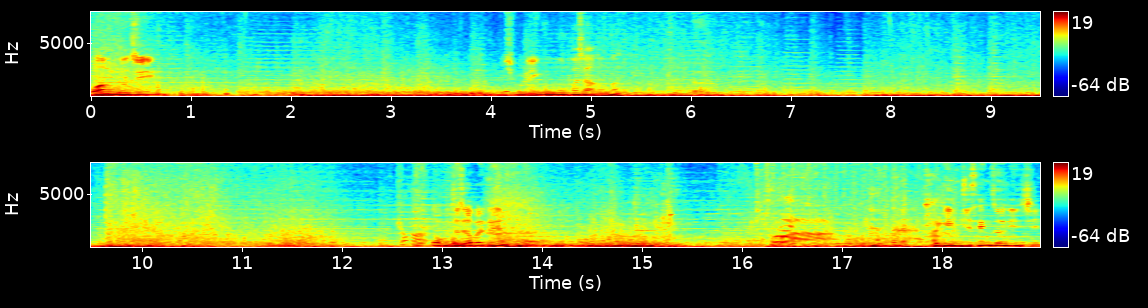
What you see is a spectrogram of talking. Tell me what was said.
뭐 하는 거지? 지금 인공호흡 하지 않았나? 너부터 잡아야 되냐? 닭인지 생선인지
